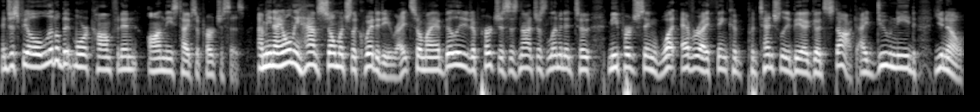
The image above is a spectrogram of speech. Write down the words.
and just feel a little bit more confident on these types of purchases. I mean, I only have so much liquidity, right? So my ability to purchase is not just limited to me purchasing whatever I think could potentially be a good stock. I do need, you know,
